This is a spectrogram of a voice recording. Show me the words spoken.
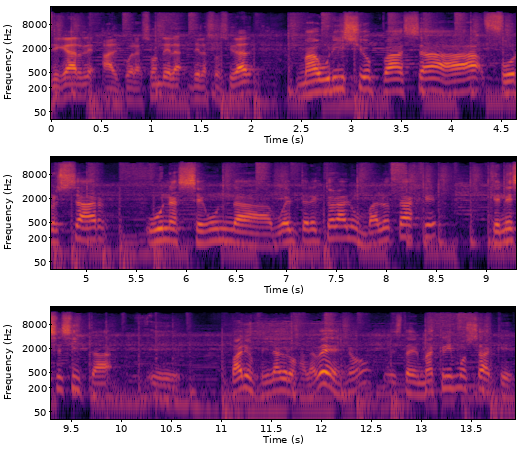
llegar al corazón de la, de la sociedad. Mauricio pasa a forzar una segunda vuelta electoral, un balotaje que necesita eh, varios milagros a la vez, ¿no? Este, el macrismo saque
